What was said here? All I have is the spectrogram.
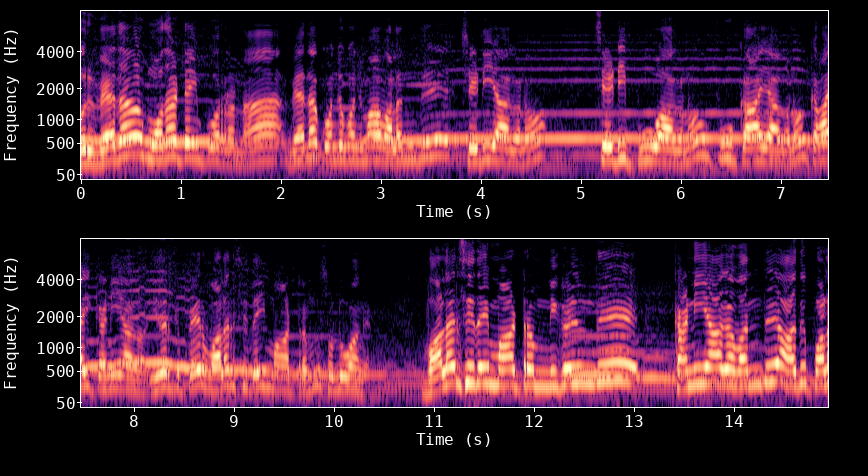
ஒரு விதை மொதல் டைம் போடுறோன்னா விதை கொஞ்சம் கொஞ்சமாக வளர்ந்து செடி ஆகணும் செடி பூவாகணும் பூ காயாகணும் காய் கனியாகணும். இதற்கு பேர் வளர்சிதை மாற்றம்னு சொல்லுவாங்க. வளர்சிதை மாற்றம் நிகழ்ந்து கனியாக வந்து அது பல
